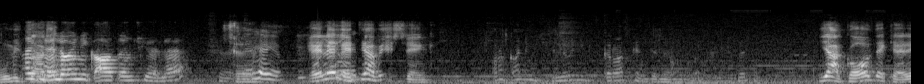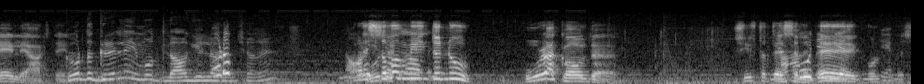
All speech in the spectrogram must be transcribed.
Ումի Այս ծակ։ հելոինիկ արտեմ չի էլ է։ Չէ։ Ելել է դիա վիշենք։ Արա կանի հելոինի կրակ են դնում։ Յա գոլդը կերել է արդեն։ Գորդը գրել է մոտ լագել Որը- ինչան է։ Արեսովա մի դնու։ Ուրա գոլդը։ Շիֆտը տեսել եմ։ Է, ես, գոլդես։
